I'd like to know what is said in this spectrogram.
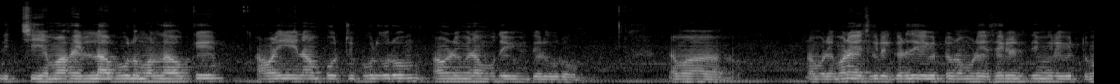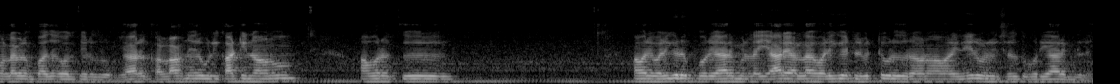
நிச்சயமாக எல்லா புகழும் அல்லாவுக்கு அவனையே நாம் போற்றி புகழ்கிறோம் அவனிடமே நாம் உதவியும் தேடுகிறோம். நம்ம நம்முடைய மன எச்சுகளின் கெடுதலை விட்டும் நம்முடைய செயலின் தீமைகளை விட்டும் அல்லாவிடம் பாதுகாவல் தேடுகிறோம். யாருக்கு அல்லாஹ் நேர்வழி காட்டினானோ அவருக்கு அவரை வழிகெடுப்போர் யாரும் இல்லை. யாரை அல்லாஹ் வழிகேட்டில் விட்டு விடுகிறானோ அவரை நேர்வழியில் செலுத்துவோர் யாரும் இல்லை.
